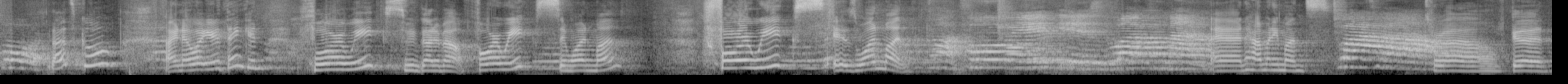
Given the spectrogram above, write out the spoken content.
Four. That's cool. I know what you're thinking. Four weeks. We've got about four weeks in one month. Four weeks is one month. Four weeks is one month. And how many months? Twelve. 12. Good.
